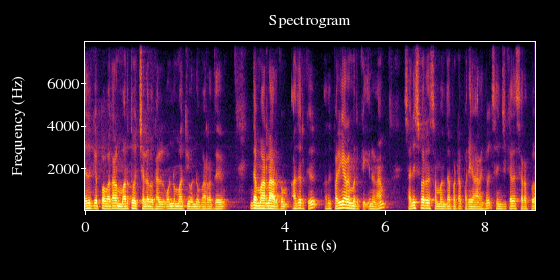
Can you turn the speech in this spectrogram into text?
எதுக்கு எப்போ பார்த்தாலும் மருத்துவ செலவுகள் ஒன்று மாற்றி ஒன்று வர்றது இந்த மாதிரிலாம் இருக்கும். அதற்கு அது பரிகாரம் இருக்குது என்னென்னா சனீஸ்வரர் சம்மந்தப்பட்ட பரிகாரங்கள் செஞ்சுக்கிறது சிறப்பு.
